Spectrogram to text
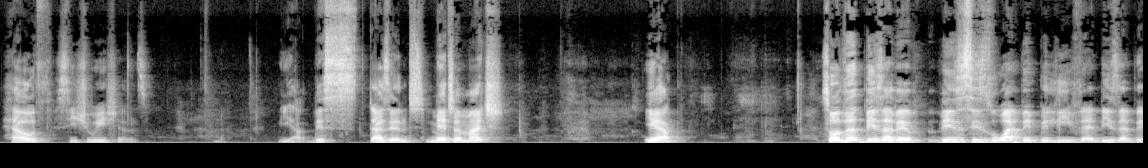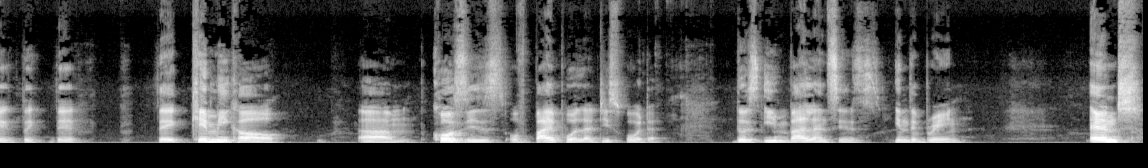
health situations. Yeah, this doesn't matter much. Yeah. So that these are the this is what they believe that these are the the the, the chemical um, causes of bipolar disorder those imbalances in the brain. And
